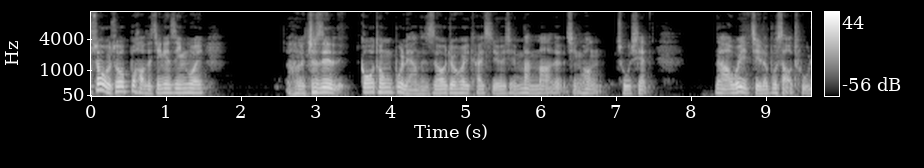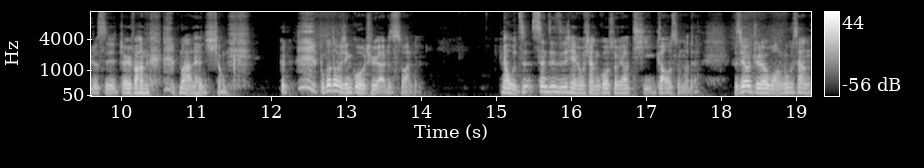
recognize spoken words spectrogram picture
所以我说不好的经验是因为，呃，就是。沟通不良的时候，就会开始有一些谩骂的情况出现。那我也截了不少图，就是对方 骂的很凶，不过都已经过去了，就算了。那我之甚至之前有想过说要提高什么的，可是又觉得网络上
